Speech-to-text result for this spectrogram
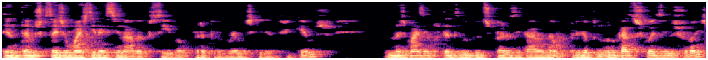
tentamos que seja o mais direcionada possível para problemas que identifiquemos, mas mais importante do que desparasitar ou não, por exemplo, no caso dos coelhos e nos furões,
